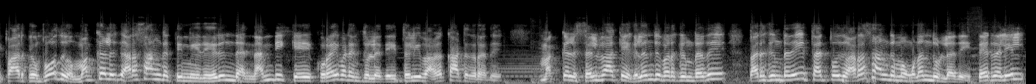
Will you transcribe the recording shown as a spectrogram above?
பார்க்கும் போது மக்களுக்கு அரசாங்கத்தின் மீது இருந்த நம்பிக்கை குறைவடைந்துள்ளதை தெளிவாக காட்டுகிறது. மக்கள் செல்வாக்கை இழந்து வருகின்றது வருகின்றதை தற்போது அரசாங்கமும் உணர்ந்துள்ளது. தேர்தலில்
